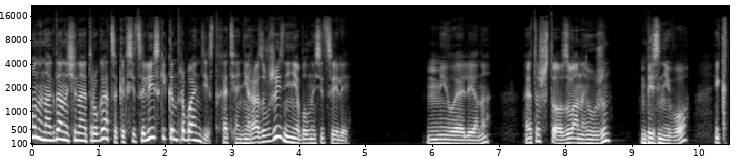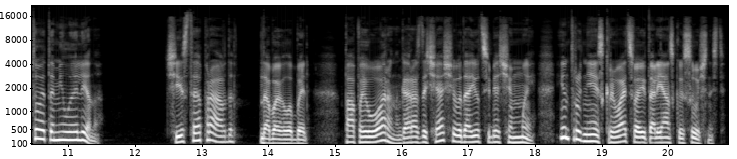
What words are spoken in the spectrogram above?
Он иногда начинает ругаться, как сицилийский контрабандист, хотя ни разу в жизни не был на Сицилии». «Милая Лена? Это что, званый ужин? Без него? И кто эта милая Лена?» «Чистая правда», — добавила Белль. «Папа и Уоррен гораздо чаще выдают себя, чем мы. Им труднее скрывать свою итальянскую сущность».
